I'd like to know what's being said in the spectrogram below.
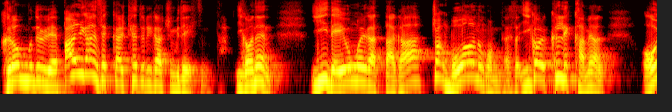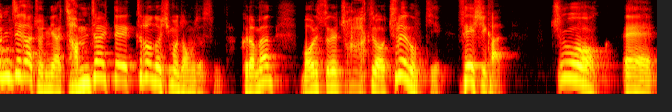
그런 분들을 위해 빨간 색깔 테두리가 준비되어 있습니다. 이거는 이 내용을 갖다가 쫙 모아놓은 겁니다. 그래서 이걸 클릭하면 언제가 좋냐? 잠잘 때 틀어놓으시면 너무 좋습니다. 그러면 머릿속에 쫙 들어 출애굽기 3시간 쭉 예,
